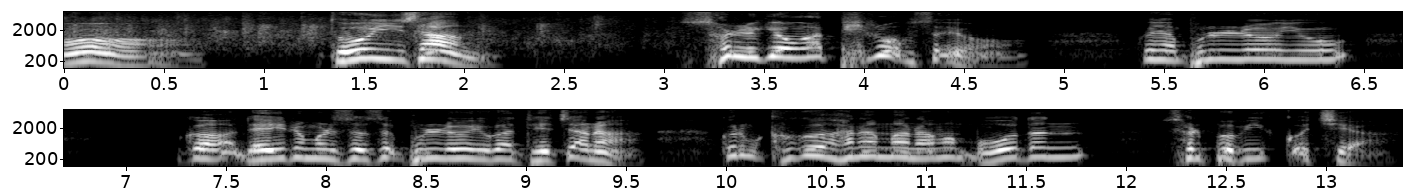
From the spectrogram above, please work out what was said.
어, 더 이상 설교가 필요 없어요. 그냥 불로유가 내 이름을 써서 불로유가 됐잖아. 그럼 그거 하나만 하면 모든 설법이 끝이야.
